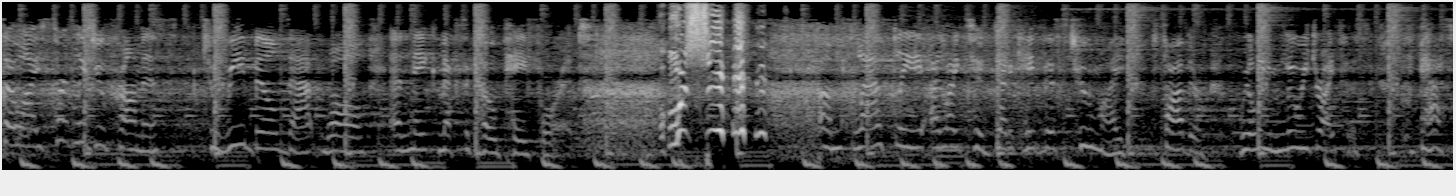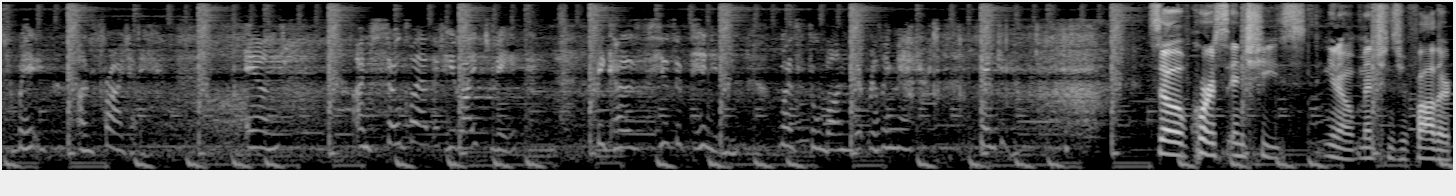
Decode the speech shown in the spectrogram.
so I certainly do promise to rebuild that wall and make Mexico pay for it. Oh shit! Um, lastly, I'd like to dedicate this to my father, William Louis Dreyfus, who passed away on Friday. And I'm so glad that he liked me because his opinion was the one that really mattered. Thank you. So of course, and she's you know mentions her father,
